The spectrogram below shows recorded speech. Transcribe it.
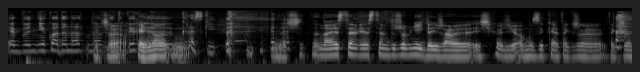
jakby nie kładę na, na, Także, na tobie okay, no, kreski. Znaczy, no, no, jestem, jestem dużo mniej dojrzały, jeśli chodzi o muzykę, także, także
